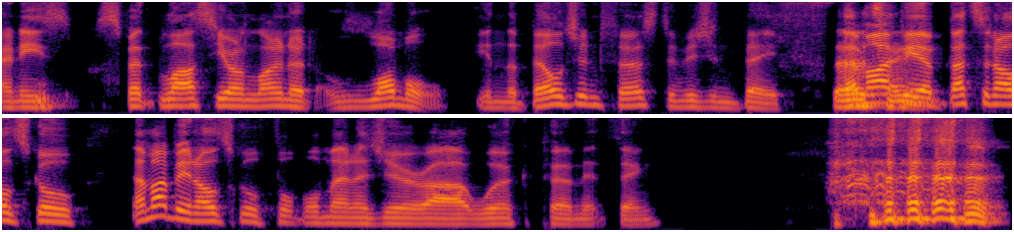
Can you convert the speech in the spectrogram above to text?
and he's spent last year on loan at Lommel in the Belgian First Division B. That might be a that's an old school that might be an old school football manager uh, work permit thing.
